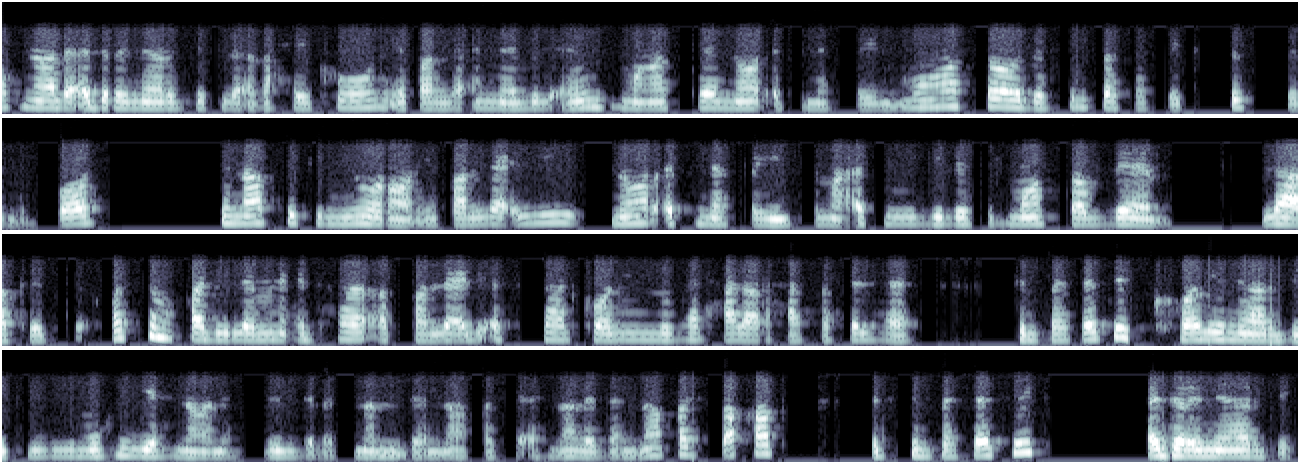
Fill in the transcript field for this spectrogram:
إحنا ال adrenergic لأن راح يكون يطلع لنا بال end مالته norepinephrine most of the sympathetic system ال post synaptic neuron يطلع لي norepinephrine سمعتني قلت most of them لكن قسم قليلة من عندها تطلع لي acetylcholine بهالحالة راح اصح لها sympathetic cholinergic اللي مو هي هنا اللي بدنا نناقشها هنا نناقش فقط. ال sympathetic adrenergic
